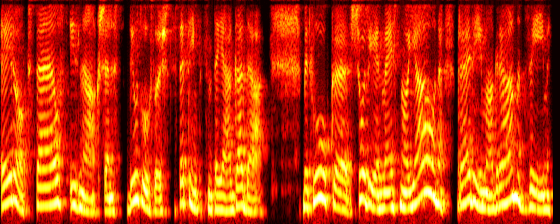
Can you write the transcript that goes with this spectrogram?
Eiropas tēvs iznākšanas 2017. gadā. Bet lūk, šodien mēs no jauna raidījumā grāmatzīme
